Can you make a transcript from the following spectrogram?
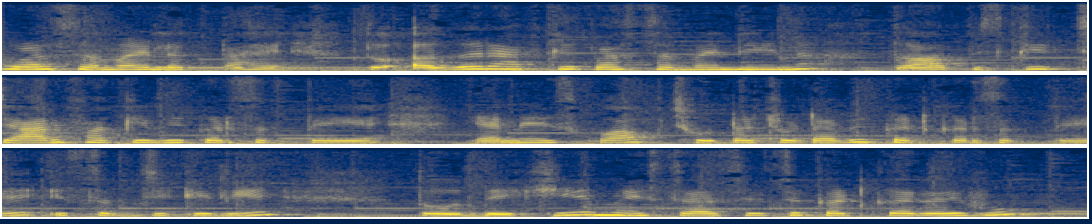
थोड़ा समय लगता है। तो अगर आपके पास समय नहीं ना तो आप इसके चार फाके भी कर सकते हैं। यानी इसको आप छोटा छोटा भी कट कर सकते हैं इस सब्ज़ी के लिए। तो देखिए, मैं इस तरह से इसे कट कर रही हूँ।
